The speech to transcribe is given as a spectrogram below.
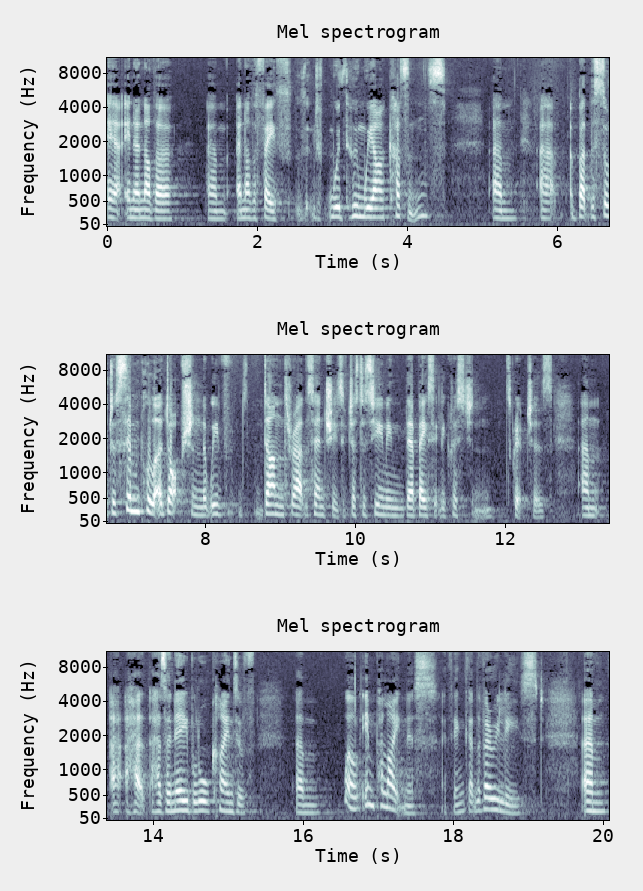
uh, in another, um, another faith with whom we are cousins. Um, uh, but the sort of simple adoption that we've done throughout the centuries of just assuming they're basically Christian scriptures um, ha- has enabled all kinds of, um, well, impoliteness, I think, at the very least. Um,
